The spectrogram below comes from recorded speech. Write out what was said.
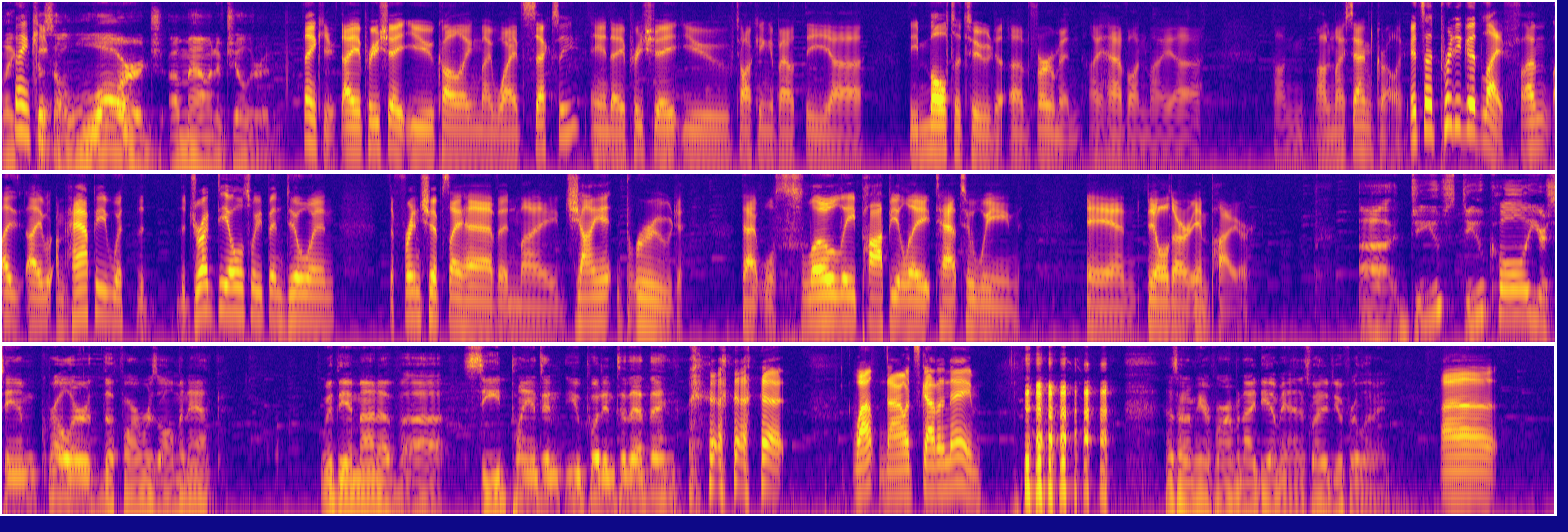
Like Thank just you. a large amount of children. Thank you. I appreciate you calling my wife sexy, and I appreciate you talking about the uh, the multitude of vermin I have on my uh, on on my sandcrawler. It's a pretty good life. I'm I, I I'm happy with the the drug deals we've been doing, the friendships I have, and my giant brood that will slowly populate Tatooine and build our empire. Uh, do you do you call your Sandcrawler the Farmer's Almanac? With the amount of uh, seed planting you put into that thing? Well, now it's got a name. That's what I'm here for. I'm an idea man. That's what I do for a living. Uh,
